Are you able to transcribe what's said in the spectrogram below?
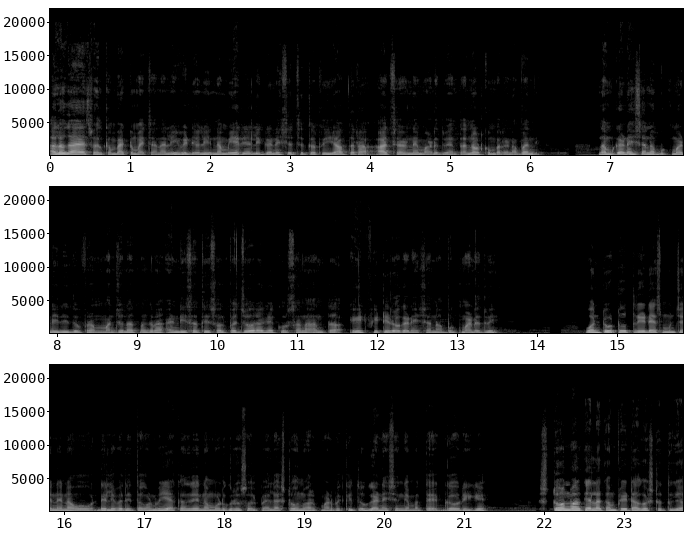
Hello guys welcome back to my channel ಈ ವಿಡಿಯೋಲಿ ನಮ್ಮ ಏರಿಯಲ್ಲಿ ಗಣೇಶ ಚತುರ್ಥಿ ಯಾವ ಥರ ಆಚರಣೆ ಮಾಡಿದ್ವಿ ಅಂತ ನೋಡ್ಕೊಂಬರೋಣ ಬನ್ನಿ. ನಮ್ಮ ಗಣೇಶನ ಬುಕ್ ಮಾಡಿದ್ದು ಫ್ರಮ್ ಮಂಜುನಾಥ್ ನಗರ ಆ್ಯಂಡ್ ಈ ಸತಿ ಸ್ವಲ್ಪ ಜೋರಾಗೆ ಕೂರ್ಸೋಣ ಅಂತ ಏಯ್ಟ್ ಫೀಟ್ ಇರೋ ಗಣೇಶನ ಬುಕ್ ಮಾಡಿದ್ವಿ. One to two three days ಮುಂಚೆನೇ ನಾವು ಡೆಲಿವರಿ ತೊಗೊಂಡ್ವಿ, ಯಾಕಂದರೆ ನಮ್ಮ ಹುಡುಗರು ಸ್ವಲ್ಪ ಎಲ್ಲ ಸ್ಟೋನ್ ವರ್ಕ್ ಮಾಡಬೇಕಿತ್ತು ಗಣೇಶನಿಗೆ ಮತ್ತು ಗೌರಿಗೆ. ಸ್ಟೋನ್ ವರ್ಕ್ ಎಲ್ಲ ಕಂಪ್ಲೀಟ್ ಆಗೋಷ್ಟೊತ್ತಿಗೆ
